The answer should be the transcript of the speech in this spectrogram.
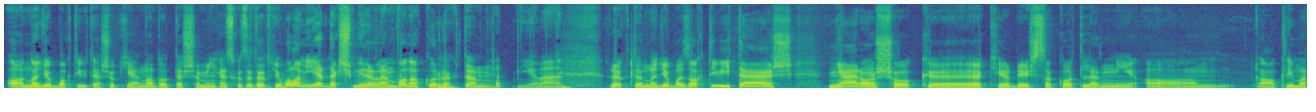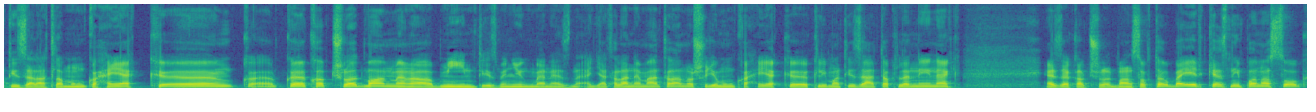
a nagyobb aktivitások ilyen adott eseményhez kötött. Tehát, hogyha valami érdeksmirelem van, akkor hm. rögtön, hát nyilván. rögtön nagyobb az aktivitás. Nyáron sok kérdés szokott lenni a, a klimatizálatlan munkahelyek kapcsolatban, mert a mi intézményünkben ez egyáltalán nem általános, hogy a munkahelyek klimatizáltak lennének. Ezzel kapcsolatban szoktak beérkezni panaszok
